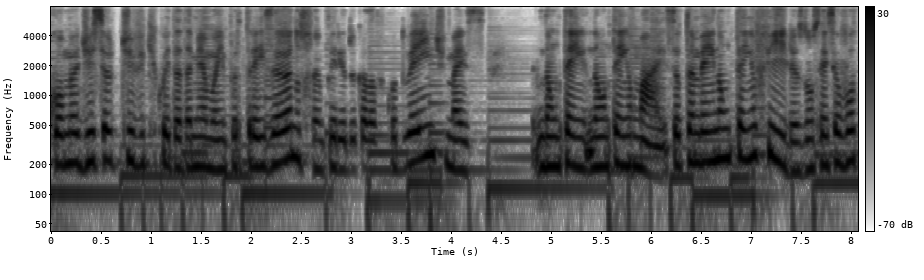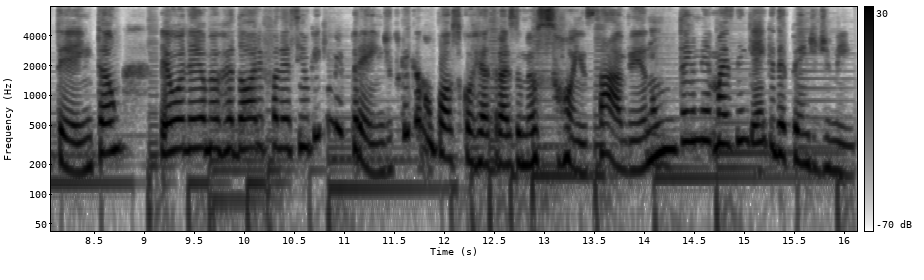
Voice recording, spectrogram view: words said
Como eu disse, eu tive que cuidar da minha mãe por três anos, foi um período que ela ficou doente, mas não tenho, não tenho mais. Eu também não tenho filhos, não sei se eu vou ter. Então, eu olhei ao meu redor e falei assim: o que, que me prende? Por que, que eu não posso correr atrás do meu sonho, sabe? Eu não tenho mais ninguém que depende de mim.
